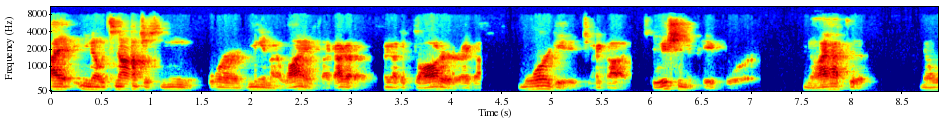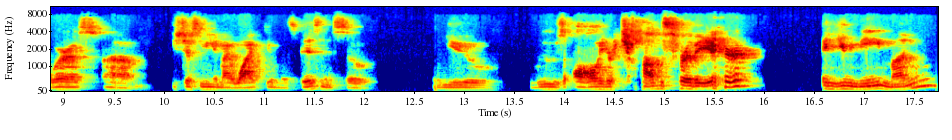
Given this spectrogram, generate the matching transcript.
I, you know, it's not just me or me and my wife. Like I got a I got a daughter, I got mortgage, I got tuition to pay for. You know, I have to, you know, whereas um, it's just me and my wife doing this business. So when you lose all your jobs for the year and you need money,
